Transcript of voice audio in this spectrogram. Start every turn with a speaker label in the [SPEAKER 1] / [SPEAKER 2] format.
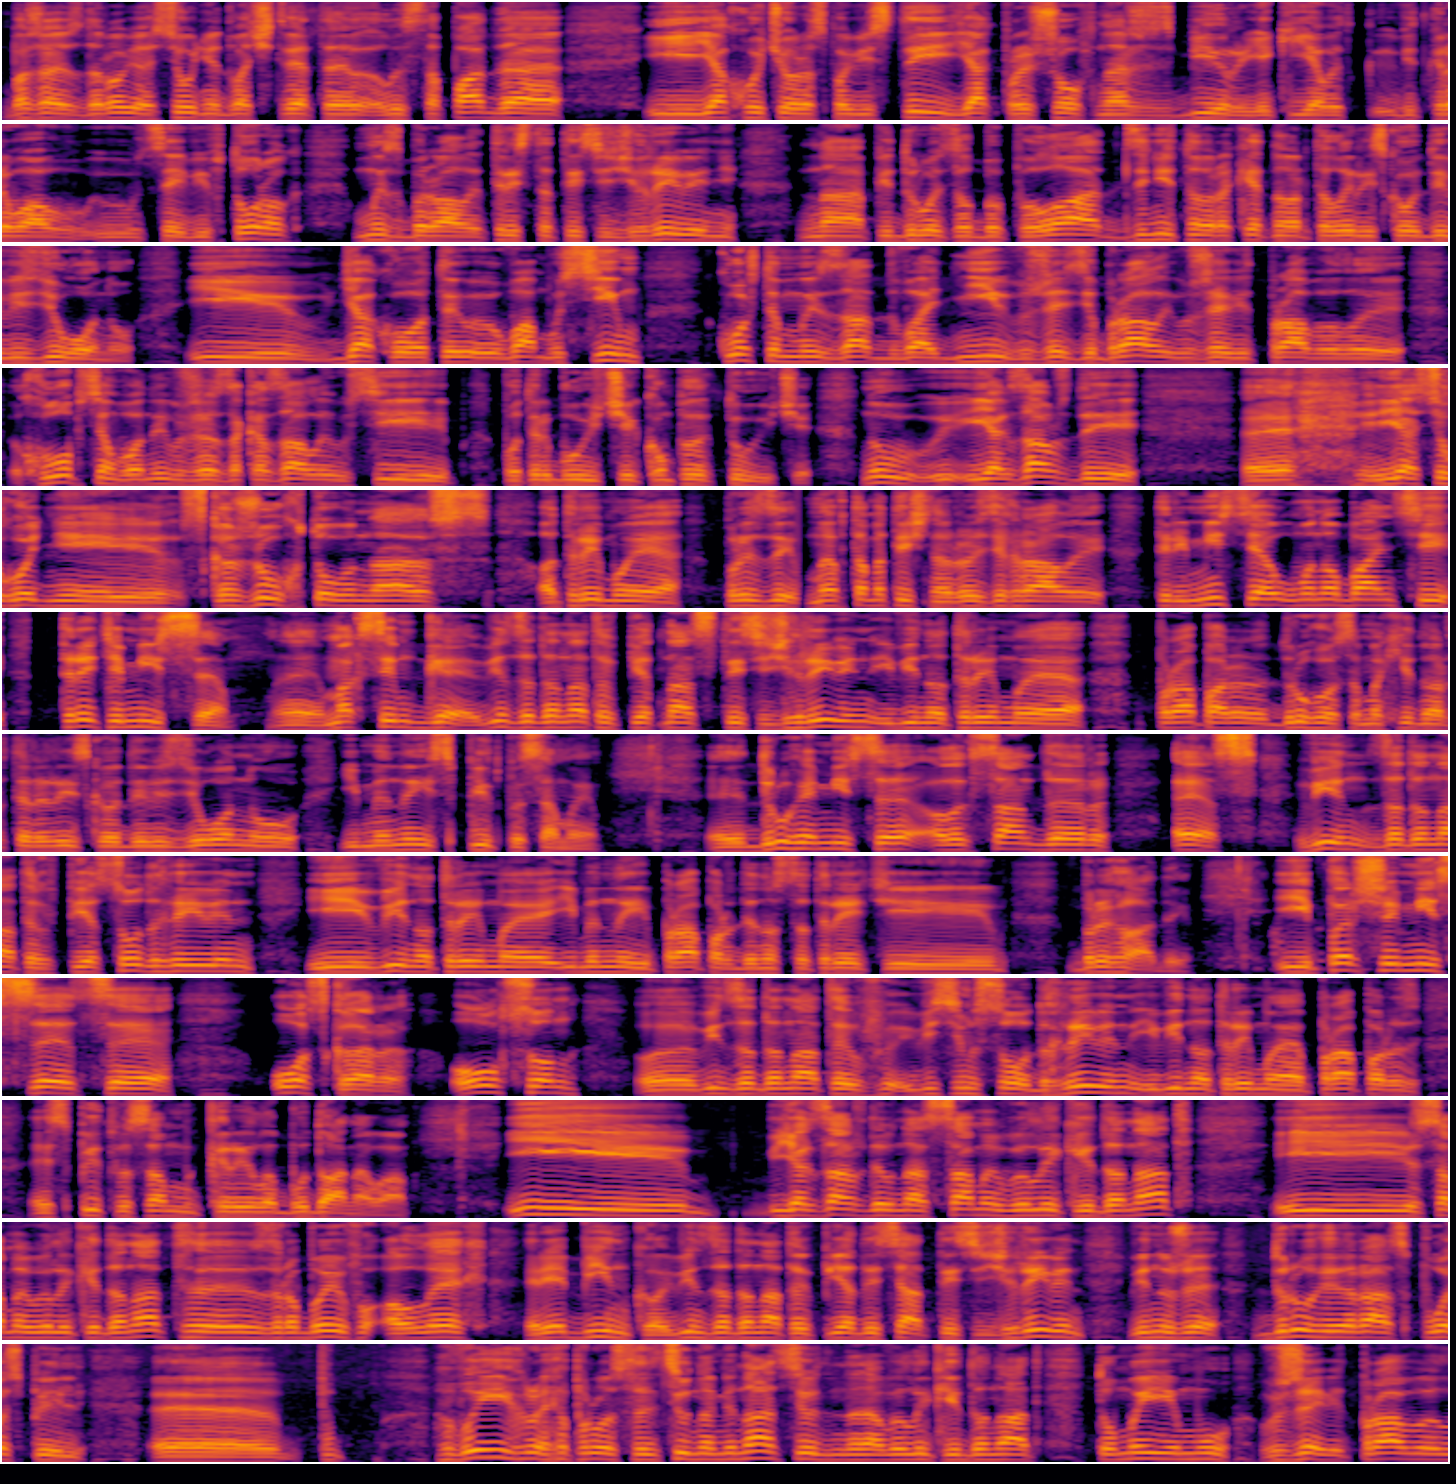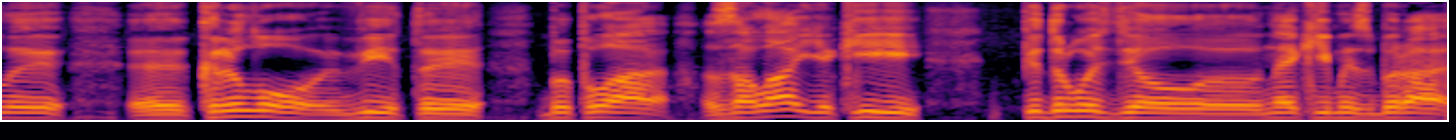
[SPEAKER 1] Бажаю здоров'я. Сьогодні 24 листопада, і я хочу розповісти, як пройшов наш збір, який я відкривав у цей вівторок. Ми збирали 300 тисяч гривень на підрозділ БПЛА зенітного ракетного артилерійського дивізіону. І дякувати вам усім. Кошти ми за два дні вже зібрали, вже відправили хлопцям. Вони вже заказали усі потребуючі комплектуючі. Ну, як завжди, я сьогодні скажу, хто у нас отримує призи. Ми автоматично розіграли три місця у монобанці. Третє місце е, Максим Г. Він задонатив 15 тисяч гривень і він отримує прапор 2-го самохідного артилерійського дивізіону іменний з підписами. Е, Друге місце Олександр С. Він задонатив 500 гривень і він отримає іменний прапор 93-ї бригади. І перше місце це Оскар Олсон. Е, Він задонатив 800 гривень і він отримає прапор з- підписом Кирила Буданова. І як завжди, у нас самий великий донат. І самий великий донат е, зробив Олег Рябінко. Він задонатив 50 тисяч гривень. Він уже другий раз поспіль е, виіграє просто цю номінацію на великий донат. То ми йому вже відправили е, крило від е, БПЛА Зала, який підрозділ, е, на який ми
